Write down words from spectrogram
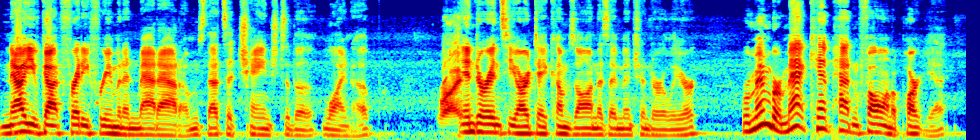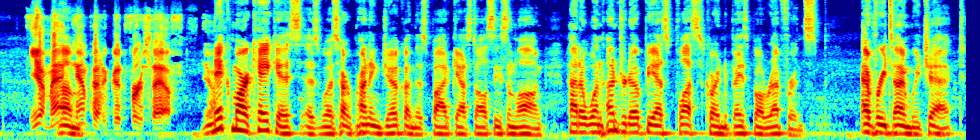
now you've got Freddie Freeman and Matt Adams. That's a change to the lineup. right. Ender Inciarte comes on, as I mentioned earlier. Remember, Matt Kemp hadn't fallen apart yet. Yeah, Matt um, Kemp had a good first half. Yeah. Nick Markakis, as was our running joke on this podcast all season long, had a 100 OPS plus according to Baseball Reference every time we checked.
